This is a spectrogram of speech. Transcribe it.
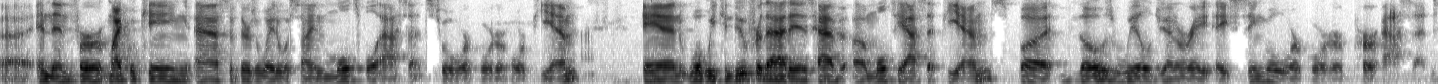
Uh, and then for Michael King asked if there's a way to assign multiple assets to a work order or PM. And what we can do for that is have uh, multi-asset PMs, but those will generate a single work order per asset.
